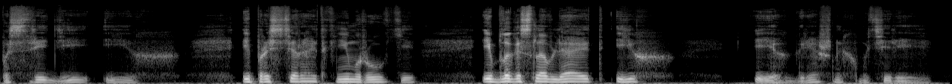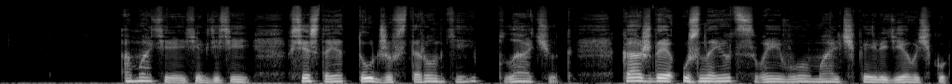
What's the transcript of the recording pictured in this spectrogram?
посреди их, и простирает к ним руки, и благословляет их, и их грешных матерей. А матери этих детей все стоят тут же в сторонке и плачут. Каждая узнает своего мальчика или девочку,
